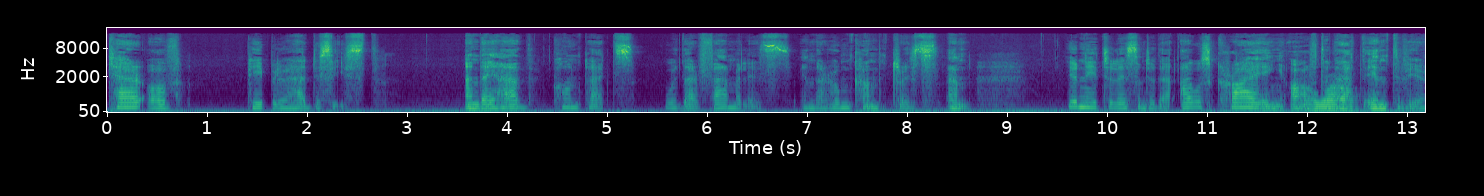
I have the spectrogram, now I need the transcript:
care of people who had deceased and they had contacts with their families in their home countries. And you need to listen to that. I was crying oh, after oh, wow. that interview.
